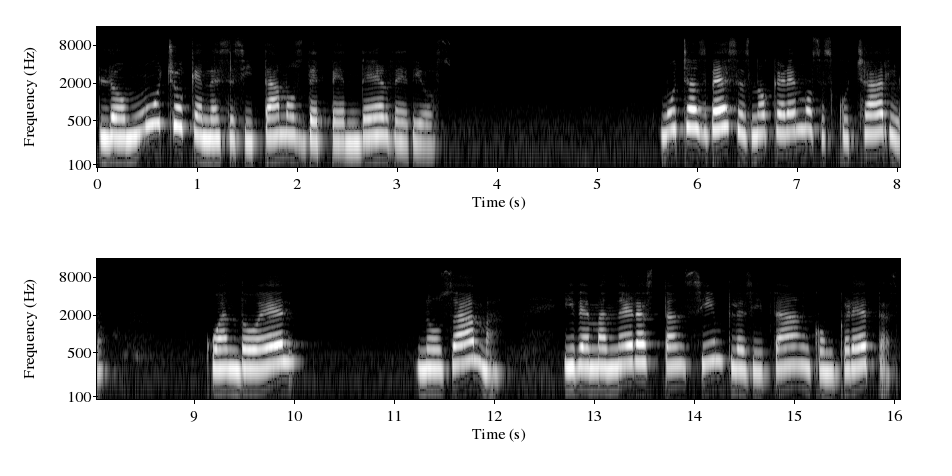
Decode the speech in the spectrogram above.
lo mucho que necesitamos depender de Dios. Muchas veces no queremos escucharlo cuando Él nos ama y de maneras tan simples y tan concretas.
